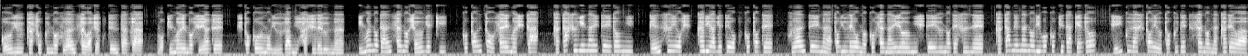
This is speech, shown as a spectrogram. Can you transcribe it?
合流加速の不安さは弱点だが、持ち前の視野で、首都高も優雅に走れるな。今の段差の衝撃、コトンと抑えました。硬すぎない程度に、減衰をしっかり上げておくことで、不安定な後揺れを残さないようにしているのですね。硬めな乗り心地だけど、G クラスという特別さの中では、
